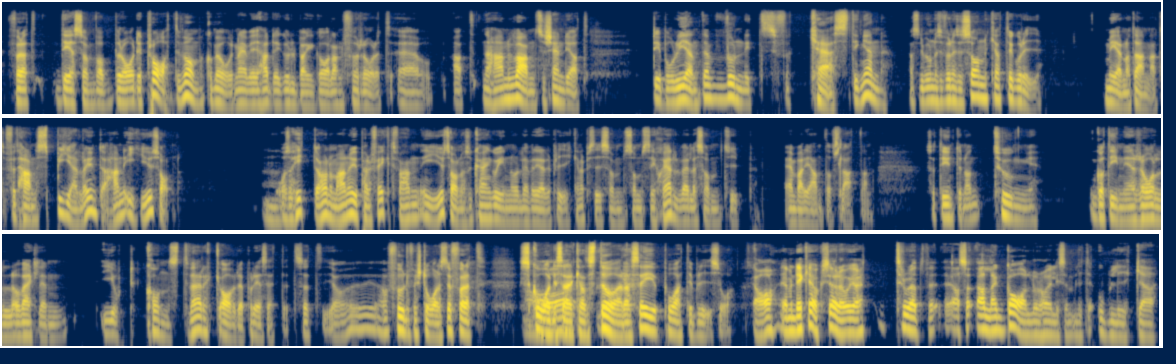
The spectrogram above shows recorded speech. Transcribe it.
För att det som var bra, det pratade vi om, kommer jag ihåg, när vi hade Guldbaggegalan förra året. Eh, att när han vann så kände jag att det borde egentligen vunnits för castingen. Alltså det borde funnits en sån kategori mer än något annat. För att han spelar ju inte, han är ju sån. Mm. Och så hittar jag honom, han är ju perfekt för han är ju sån och så kan han gå in och leverera replikerna precis som, som sig själv eller som typ en variant av Zlatan. Så det är ju inte någon tung, gått in i en roll och verkligen gjort konstverk av det på det sättet. Så jag, jag har full förståelse för att skådisar Ja. kan störa sig på att det blir så. Ja, ja, men det kan jag också göra. Och jag tror att alltså, alla galor har liksom lite olika,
